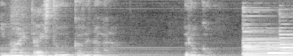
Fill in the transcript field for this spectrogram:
今会いたい人を浮かべながら鱗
